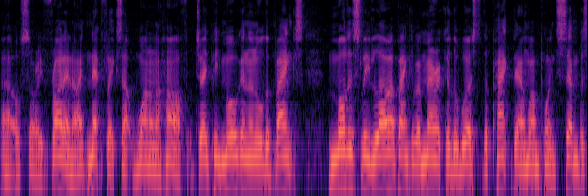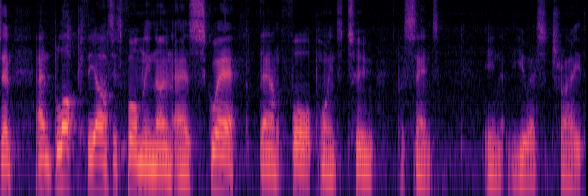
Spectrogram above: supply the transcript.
Uh, oh, sorry, Friday night. Netflix up one and a half. J.P. Morgan and all the banks modestly lower. Bank of America, the worst of the pack, down 1.7%. And Block, the artist formerly known as Square, down 4.2% in the US trade.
